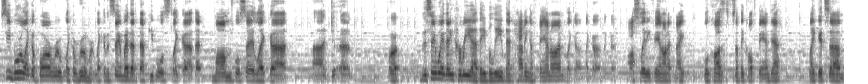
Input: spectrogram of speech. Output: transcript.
seemed more like a bar room, like a rumor, like in the same way that that people's like uh, that moms will say like uh, uh, d- uh, or the same way that in Korea they believe that having a fan on, like a like a like a oscillating fan on at night, will cause something called fan death. Like it's um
